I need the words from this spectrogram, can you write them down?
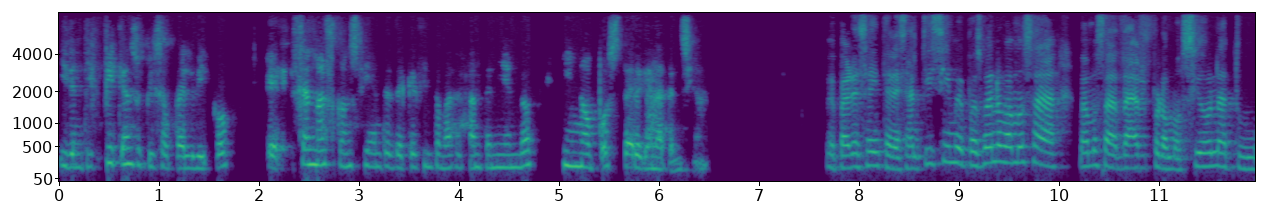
identifiquen su piso pélvico, eh, sean más conscientes de qué síntomas están teniendo y no posterguen la atención. Me parece interesantísimo y pues bueno, vamos a, vamos a dar promoción a tu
